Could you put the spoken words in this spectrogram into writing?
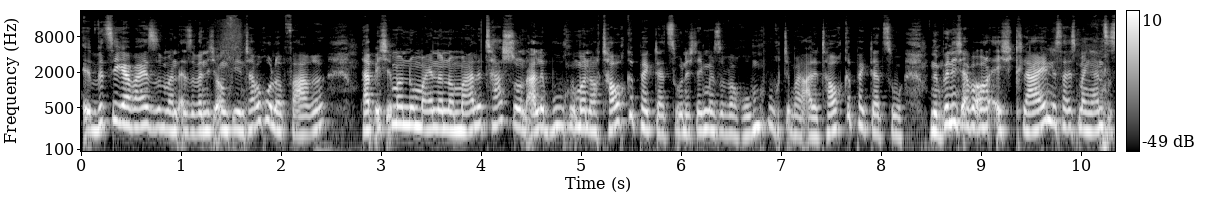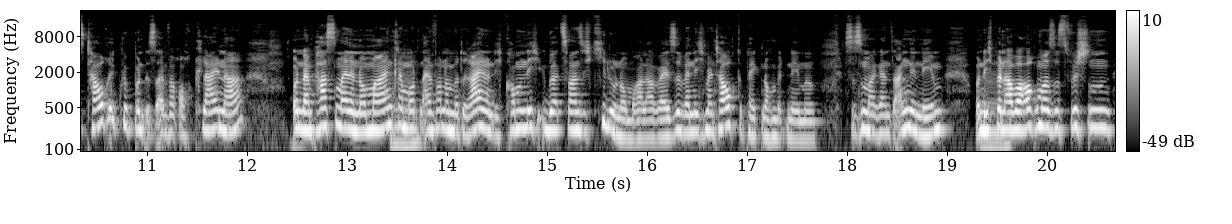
witzigerweise, man, also wenn ich irgendwie in Tauchurlaub fahre, habe ich immer nur meine normale Tasche und alle buchen immer noch Tauchgepäck dazu. Und ich denke mir so, warum bucht ihr mal alle Tauchgepäck dazu? Und dann bin ich aber auch echt klein, das heißt, mein ganzes Tauchequipment ist einfach auch kleiner. Und dann passen meine normalen Klamotten einfach noch mit rein und ich komme nicht über 20 Kilo normalerweise, wenn ich mein Tauchgepäck noch mitnehme. Das ist immer ganz angenehm. Und ich bin aber auch immer so zwischen,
